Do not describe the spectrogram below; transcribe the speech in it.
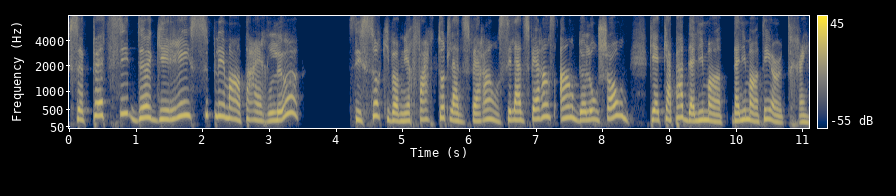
ce petit degré supplémentaire-là, c'est ça qui va venir faire toute la différence. C'est la différence entre de l'eau chaude et être capable d'alimenter un train.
